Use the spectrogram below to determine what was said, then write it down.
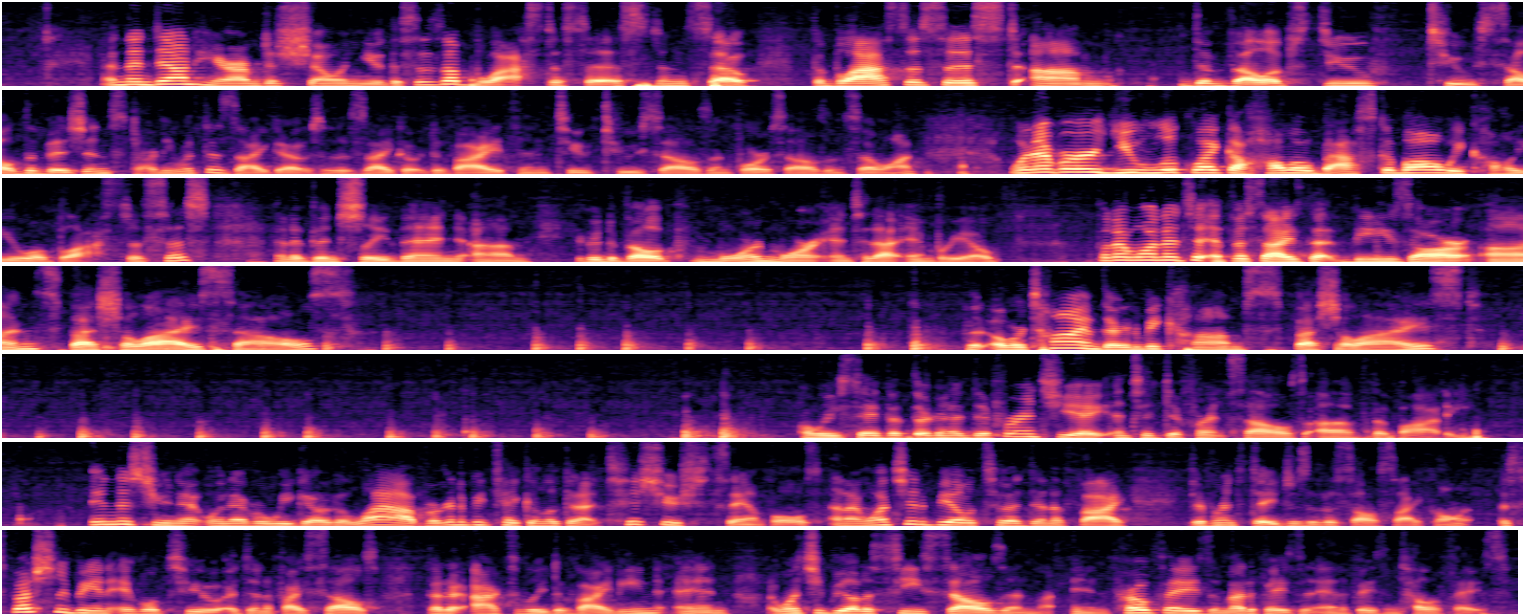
And then down here, I'm just showing you, this is a blastocyst. And so the blastocyst um, develops due to cell division, starting with the zygote. So the zygote divides into two cells and four cells and so on. Whenever you look like a hollow basketball, we call you a blastocyst. And eventually then um, you're going to develop more and more into that embryo. But I wanted to emphasize that these are unspecialized cells. But over time, they're going to become specialized. Or we say that they're going to differentiate into different cells of the body. In this unit, whenever we go to lab, we're going to be taking a look at tissue samples, and I want you to be able to identify different stages of the cell cycle, especially being able to identify cells that are actively dividing, and I want you to be able to see cells in, in prophase, and metaphase, and anaphase, and telophase.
